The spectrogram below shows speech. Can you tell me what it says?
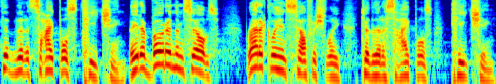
to the disciples' teaching. They devoted themselves radically and selfishly to the disciples' teaching.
